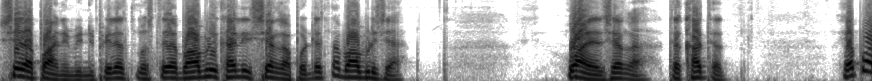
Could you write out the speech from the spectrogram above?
शेळ्या पाणी बिणी पिल्यात मस्त. या बाबडी खाली शेंगा पडल्यात ना बाबडीच्या. वाळ्या शेंगा त्या खात्यात. ह्या पा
